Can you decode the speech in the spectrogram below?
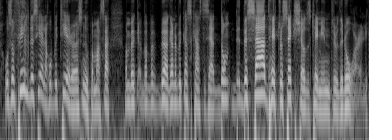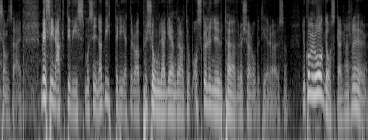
Och så fylldes hela HBT-rörelsen upp av massa, man brukar, bögarna brukar sarkastiskt säga de, the sad heterosexuals came in through the door, liksom så här. Med sin aktivism och sina bitterheter och personliga agendor och alltihop, och skulle nu ta över och köra HBT-rörelsen. Du kommer ihåg det Oskar, kanske, eller hur?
